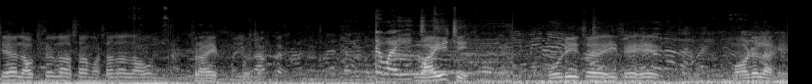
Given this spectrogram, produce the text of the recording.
त्या लॉबस्टरला असा मसाला लावून फ्राय होतो. वाईची. होडीचं इथे हे मॉडेल आहे.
